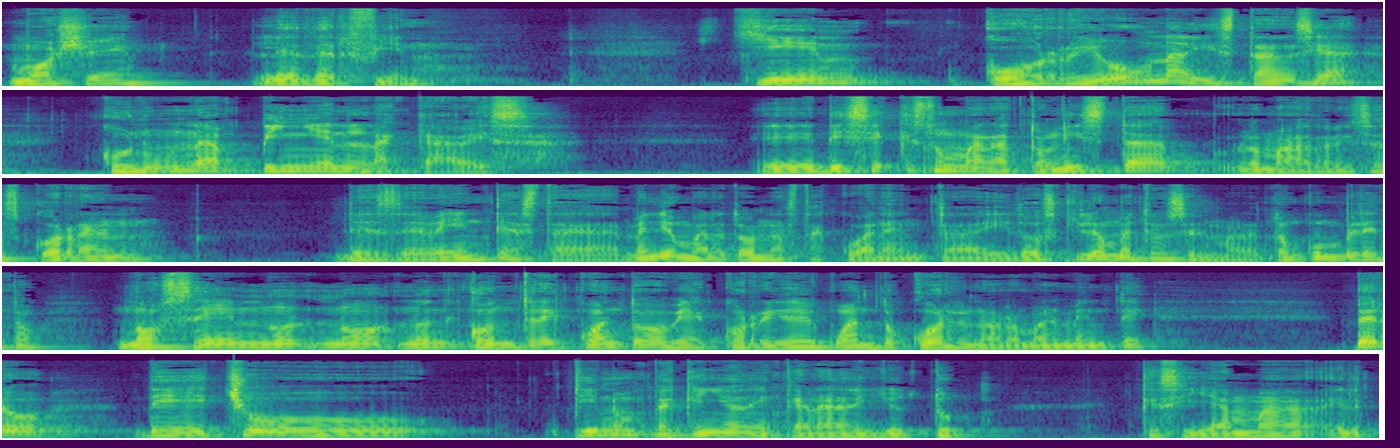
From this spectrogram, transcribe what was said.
Moshe Lederfin, quien corrió una distancia con una piña en la cabeza. Eh, dice que es un maratonista, los maratonistas corren desde 20 hasta medio maratón hasta 42 kilómetros, el maratón completo. No sé, no, no, no encontré cuánto había corrido y cuánto corre normalmente, pero de hecho tiene un pequeño de canal de YouTube que se llama el,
